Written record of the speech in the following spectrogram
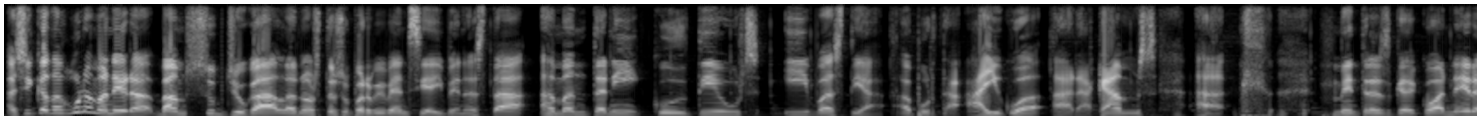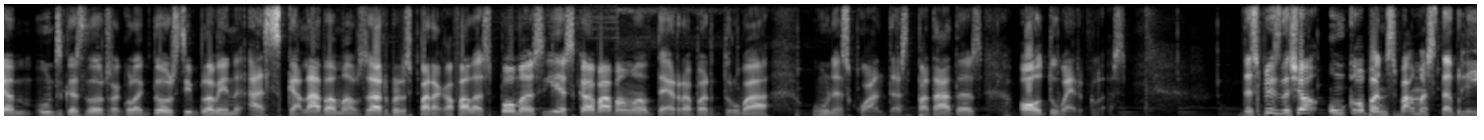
Així que d'alguna manera vam subjugar la nostra supervivència i benestar a mantenir cultius i bestiar, a portar aigua, a arar camps, a... mentre que quan érem uns caçadors recolectors simplement escalàvem els arbres per agafar les pomes i excavàvem el terra per trobar unes quantes patates o tubercles. Després d'això, un cop ens vam establir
